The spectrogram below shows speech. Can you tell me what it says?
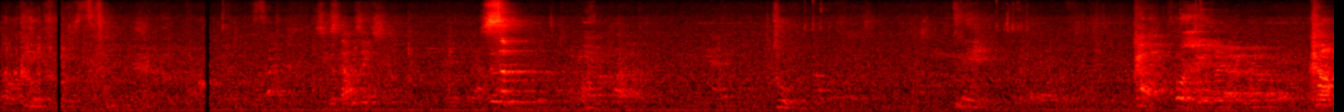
Stop. One, two, three. Come. Four. Come.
